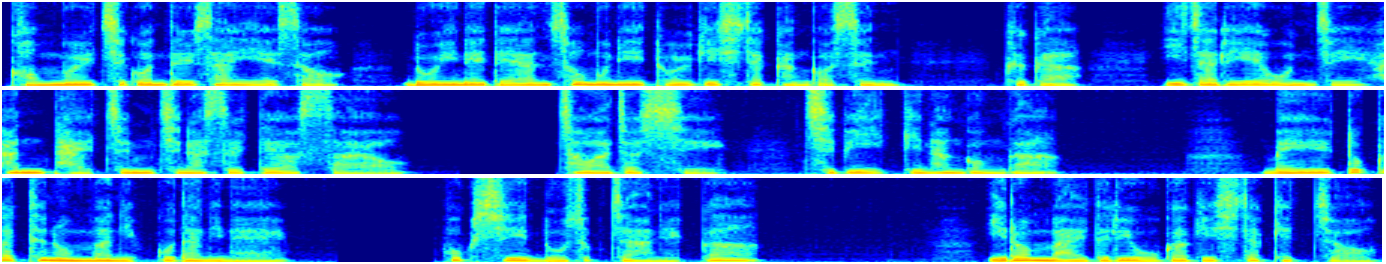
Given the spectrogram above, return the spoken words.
건물 직원들 사이에서 노인에 대한 소문이 돌기 시작한 것은 그가 이 자리에 온 지 한 달쯤 지났을 때였어요. 저 아저씨, 집이 있긴 한 건가? 매일 똑같은 옷만 입고 다니네. 혹시 노숙자 아닐까? 이런 말들이 오가기 시작했죠.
